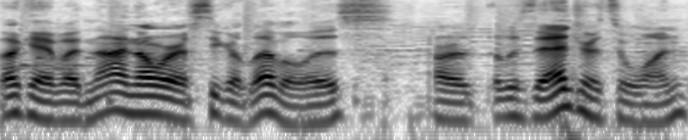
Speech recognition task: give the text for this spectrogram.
Okay, but now I know where a secret level is, or at least the entrance to one.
